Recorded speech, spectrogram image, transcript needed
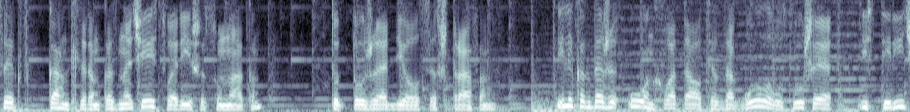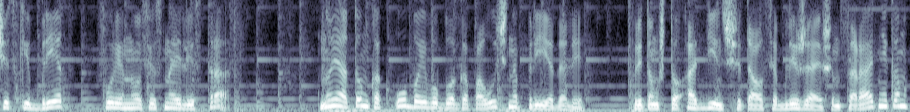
с экс-канцлером казначейства Риша Сунаком, тот тоже отделался штрафом, или когда же он хватался за голову, слушая истерический бред фурин-офисной Листрас. Но и о том, как оба его благополучно предали, при том, что один считался ближайшим соратником,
